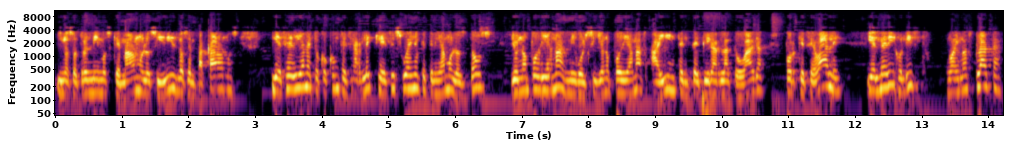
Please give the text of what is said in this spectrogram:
y nosotros mismos quemábamos los CDs, los empacábamos y ese día me tocó confesarle que ese sueño que teníamos los dos, yo no podía más, mi bolsillo no podía más. Ahí intenté tirar la toalla porque se vale. Y él me dijo, listo, no hay más plata.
